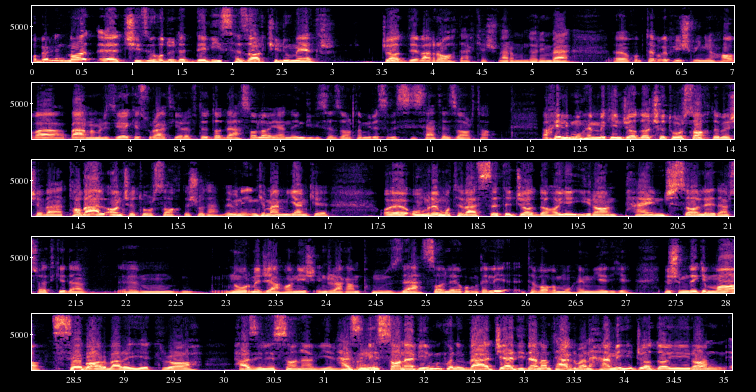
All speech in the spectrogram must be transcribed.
خب ببینید ما چیزی حدود دویست هزار کیلومتر جاده و راه در کشورمون داریم و خب طبق پیش ها و برنامه‌ریزی هایی که صورت گرفته تا ده سال آینده این 200 هزار تا می‌رسه به 300 هزار تا. و خیلی مهمه که این جاده چطور ساخته بشه و تا به الان چطور ساخته شدن. ببینید این که من میگم که عمر متوسط جاده های ایران پنج ساله در صورتی که در نرم جهانیش این رقم 15 ساله. خب خیلی اتفاق مهمیه دیگه. نشون میده که ما سه بار برای یک راه هزینه ثانویه هزینه ثانویه می‌کنیم و جدیدا هم تقریبا همه جادای ایران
